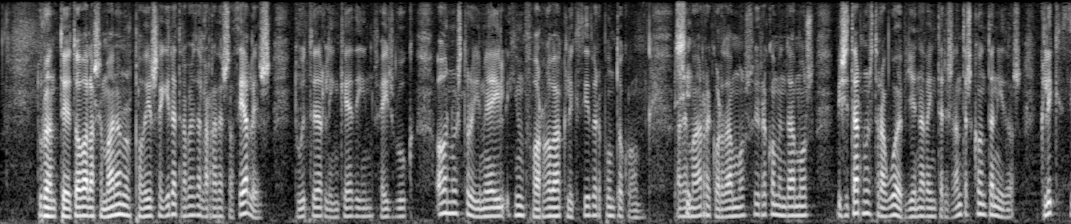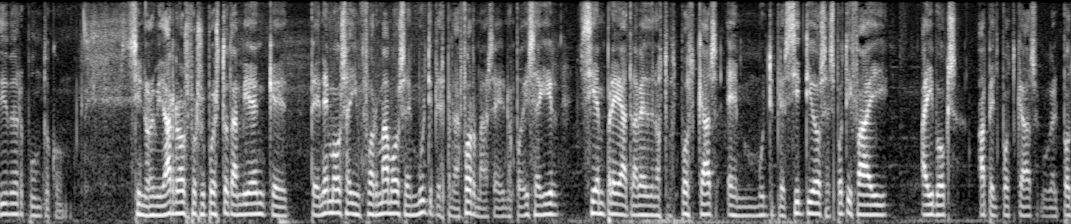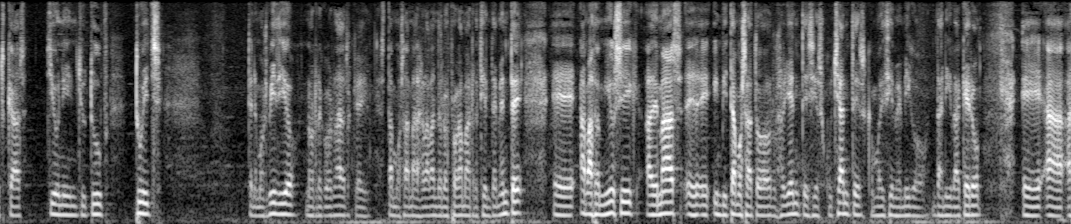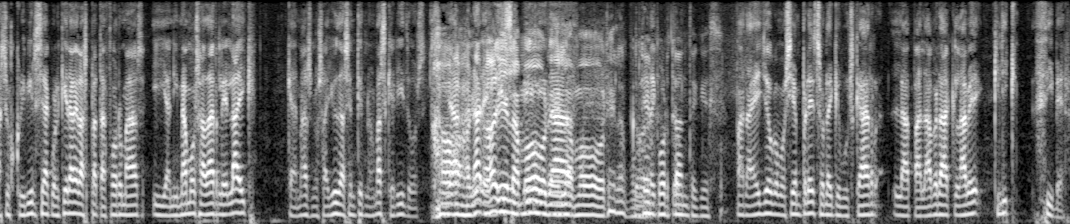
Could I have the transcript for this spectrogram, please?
Durante toda la semana nos podéis seguir a través de las redes sociales, Twitter, LinkedIn, Facebook o nuestro email info@clickciber.com. Además, recordamos y recomendamos visitar nuestra web llena de interesantes contenidos, clickciber.com. Sin olvidarnos, por supuesto, también que tenemos e informamos en múltiples plataformas. eh, Nos podéis seguir siempre a través de nuestros podcasts en múltiples sitios, Spotify, iBox, Apple Podcast, Google Podcast, Tuning, YouTube, Twitch. Tenemos vídeo, no recordar que estamos además grabando los programas recientemente. eh, Amazon Music, además eh, invitamos a todos los oyentes y escuchantes, como dice mi amigo Dani Vaquero, eh, a, a suscribirse a cualquiera de las plataformas y animamos a darle like, que además nos ayuda a sentirnos más queridos. y a Ay, ganar en ay, el amor, el amor, el amor. Qué importante que es. Para ello, como siempre, solo hay que buscar la palabra clave click ciber.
